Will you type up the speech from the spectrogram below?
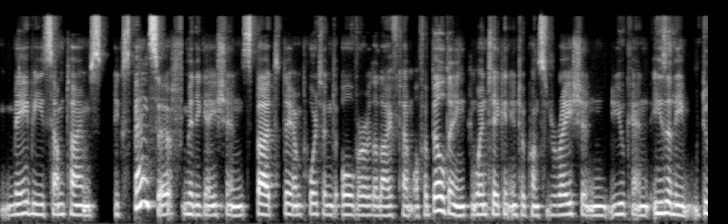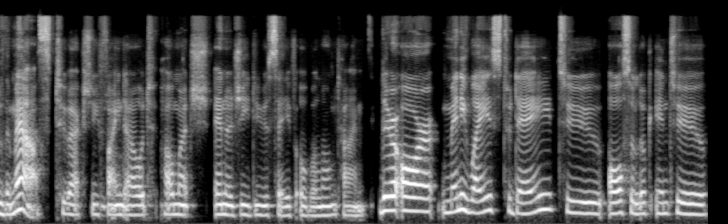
maybe sometimes expensive mitigations but they're important over the lifetime of a building. When taken into consideration you can easily do the math to actually find out how much energy do you save over a long time. There are many ways today to also look into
